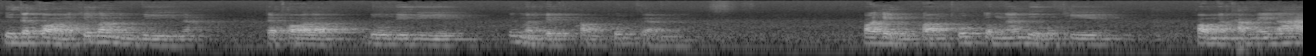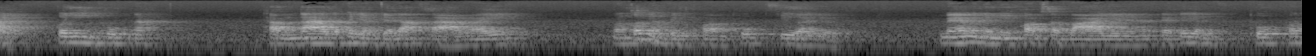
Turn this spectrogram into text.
คือแต่ก่อนเราคิดว่ามันดีนะแต่พอเราดูดีๆที่มันเป็นความทุกข์แบบนี้พอเห็นความทุกข์ตรงนั้นหรือบางทีพอมันทำไม่ได้ ก็ยิ่งทุกข์นะ ทำได้แล้วพยายามจะรักษาไว้ มันก็ยังเป็นความทุกข์เจืออยู่ แม้มันจะมีความสบายอยู่นะแต่ก็ยังทุกข์เพราะ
